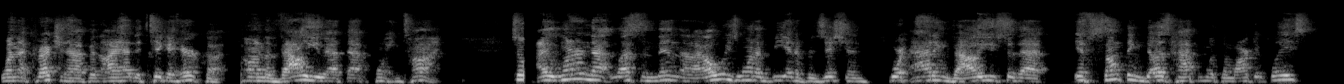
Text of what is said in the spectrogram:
when that correction happened, I had to take a haircut on the value at that point in time. So I learned that lesson then that I always want to be in a position where adding value so that if something does happen with the marketplace,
